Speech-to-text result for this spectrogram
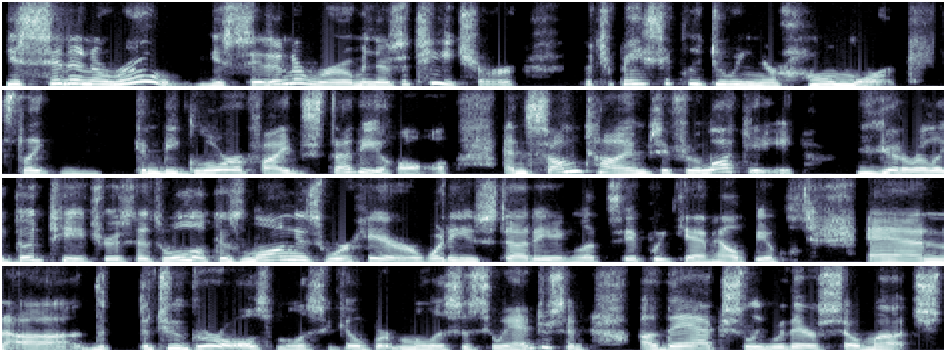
you sit in a room. You sit in a room and there's a teacher, but you're basically doing your homework. It's like can be glorified study hall. And sometimes, if you're lucky, you get a really good teacher who says, well, look, as long as we're here, what are you studying? Let's see if we can't help you. And uh, the, the, two girls, Melissa Gilbert and Melissa Sue Anderson, uh, they actually were there so much.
